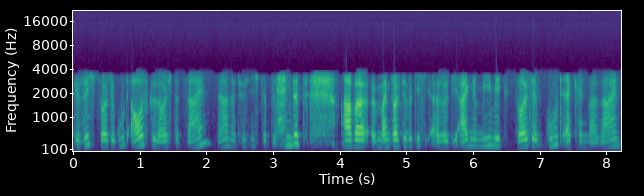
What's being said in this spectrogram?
Gesicht sollte gut ausgeleuchtet sein, ja, natürlich nicht geblendet, aber man sollte wirklich, also die eigene Mimik sollte gut erkennbar sein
